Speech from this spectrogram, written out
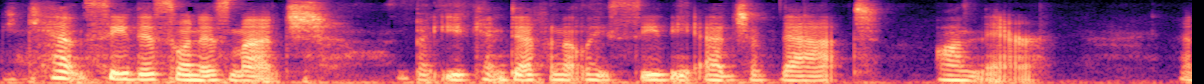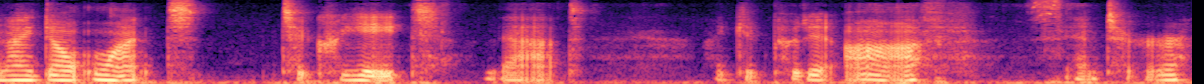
you can't see this one as much, but you can definitely see the edge of that on there. And I don't want to create that. I could put it off center.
